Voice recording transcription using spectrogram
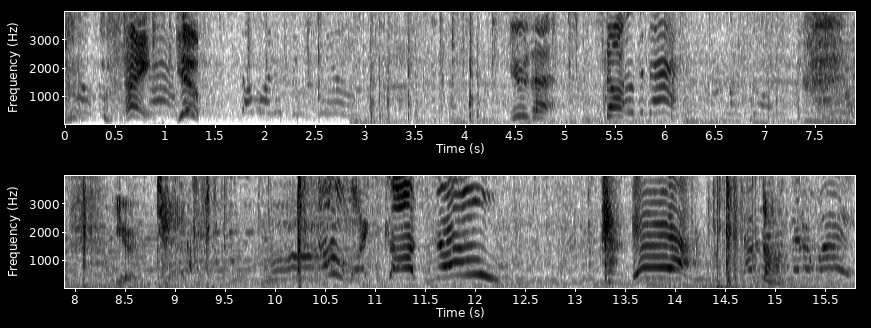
Help! Hey, you! Someone has been killed! You there! Stop! Over there! My God! You're dead. Oh my god, no! Here! Don't let me get away!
